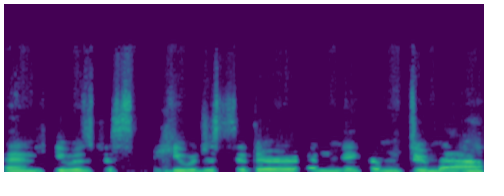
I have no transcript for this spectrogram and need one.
and he was just he would just sit there and make them do math,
